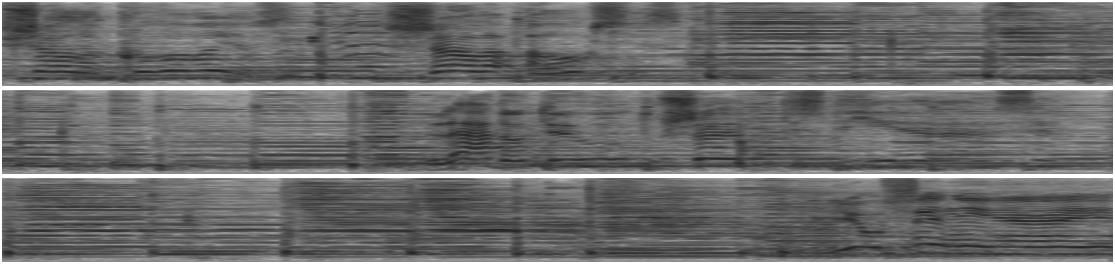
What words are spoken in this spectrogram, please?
Šala kojas, šala ausis, ledo tiltų šaltis tiesia. Jau senieji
